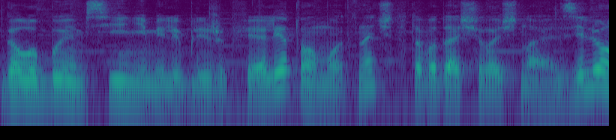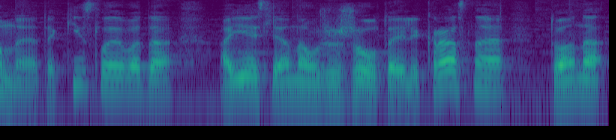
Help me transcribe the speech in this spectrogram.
голубым, синим или ближе к фиолетовому, значит это вода щелочная. Зеленая это кислая вода, а если она уже желтая или красная, то она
